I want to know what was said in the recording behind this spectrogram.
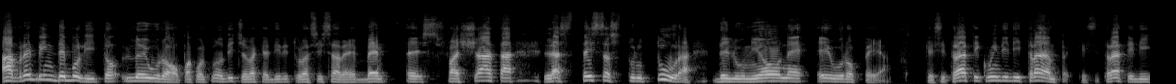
avrebbe indebolito l'Europa. Qualcuno diceva che addirittura si sarebbe eh, sfasciata la stessa struttura dell'Unione Europea. Che si tratti quindi di Trump, che si tratti di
